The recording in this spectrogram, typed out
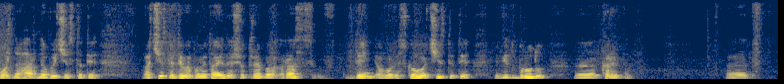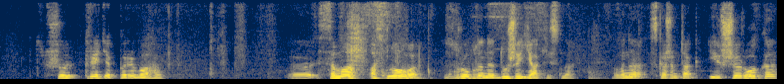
Можна гарно вичистити. А чистити ви пам'ятаєте, що треба раз в день обов'язково чистити від бруду е, корита. Е, що третя перевага. Е, сама основа зроблена дуже якісна. Вона, скажімо так, і широка,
